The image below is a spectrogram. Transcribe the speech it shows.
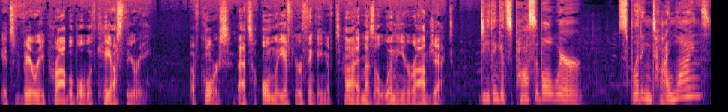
It's very probable with chaos theory. Of course, that's only if you're thinking of time as a linear object. Do you think it's possible we're splitting timelines?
